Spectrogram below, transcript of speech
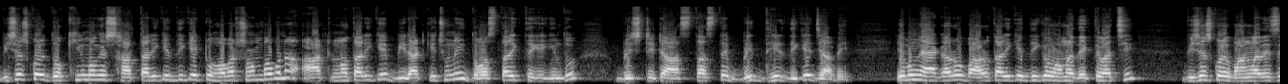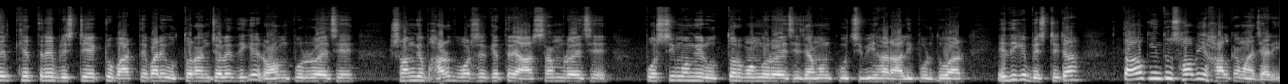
বিশেষ করে দক্ষিণবঙ্গের সাত তারিখের দিকে একটু হওয়ার সম্ভাবনা, আট ন তারিখে বিরাট কিছু নেই, দশ তারিখ থেকে কিন্তু বৃষ্টিটা আস্তে আস্তে বৃদ্ধির দিকে যাবে। এবং এগারো বারো তারিখের দিকেও আমরা দেখতে পাচ্ছি। বিশেষ করে বাংলাদেশের ক্ষেত্রে বৃষ্টি একটু বাড়তে পারে উত্তরাঞ্চলের দিকে, রংপুর রয়েছে সঙ্গে ভারতবর্ষের ক্ষেত্রে আসাম রয়েছে, পশ্চিমবঙ্গের উত্তরবঙ্গ রয়েছে, যেমন কুচবিহার, আলিপুরদুয়ার, এদিকে বৃষ্টিটা, তাও কিন্তু সবই হালকা মাঝারি,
